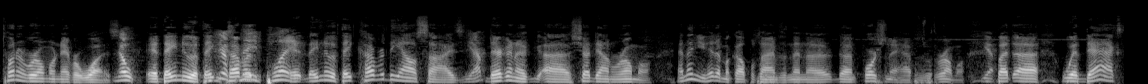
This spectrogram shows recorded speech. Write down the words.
Tony Romo never was. Nope. If they knew if they covered, if they knew if they covered the outsides, Yep. they're going to uh, shut down Romo. And then you hit him a couple times, and then uh, the unfortunate happens with Romo. Yep. But uh, with Dax,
